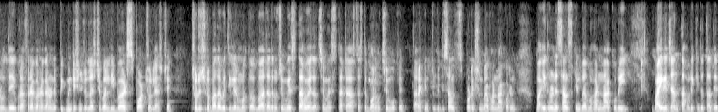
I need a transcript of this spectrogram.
রোদে ঘোরাফেরা করার কারণে পিগমেন্টেশন চলে আসছে বা লিভার স্পট চলে আসছে ছোট ছোট বাদামি তিলের মতো বা যাদের হচ্ছে মেস্তা হয়ে যাচ্ছে, মেস্তাটা আস্তে আস্তে বড় হচ্ছে মুখে, তারা কিন্তু যদি সান প্রোটেকশন ব্যবহার না করেন বা এই ধরনের সানস্ক্রিন ব্যবহার না করেই বাইরে যান, তাহলে কিন্তু তাদের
